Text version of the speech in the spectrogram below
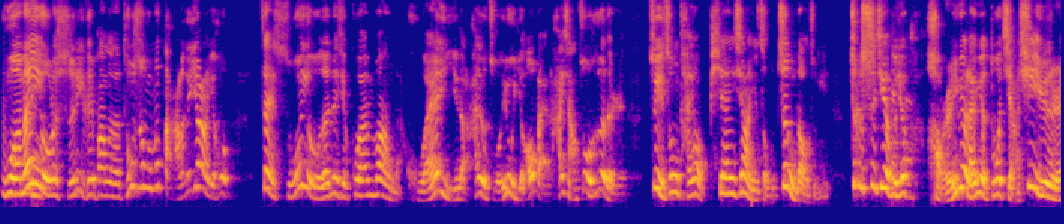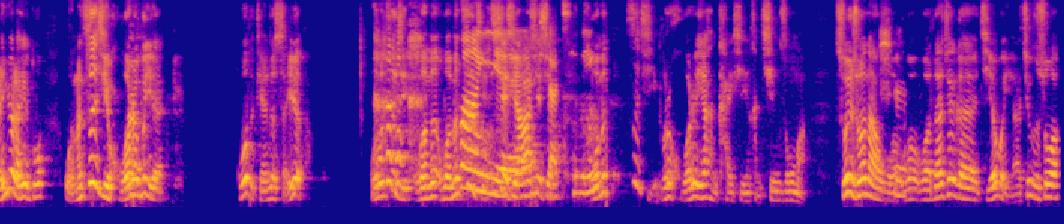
我们有了实力可以帮助他，同时我们打了个样以后，在所有的那些观望的、怀疑的，还有左右摇摆的、还想作恶的人，最终他要偏向于走正道主义。这个世界不就好人越来越多，讲信誉的人越来越多，我们自己活着不也？我的天，这谁呀？我们自己，我们 我们自己，谢谢啊，谢谢。我们自己不是活着也很开心、很轻松嘛？所以说呢，我我我的这个结尾啊，就是说。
